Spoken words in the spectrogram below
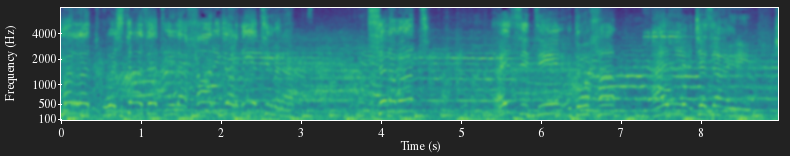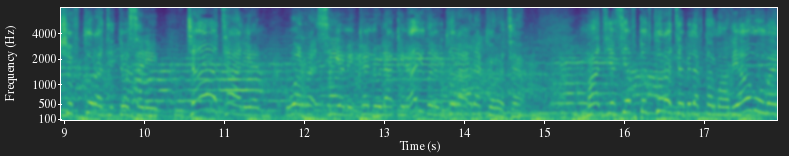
مرت واجتازت إلى خارج أرضية الملعب. سلامات عز الدين دوخة الجزائري. شوف كرة الدوسري. جاءت عاليا والرأسية من كنو لكن أيضا الكرة على كرته ماتياس يفقد كرته باللقطة الماضية عموما.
